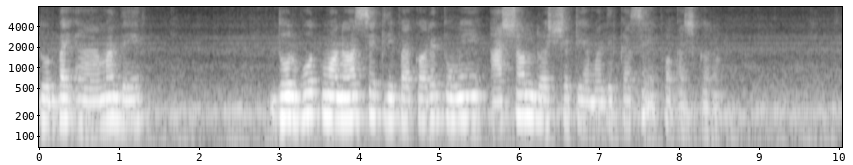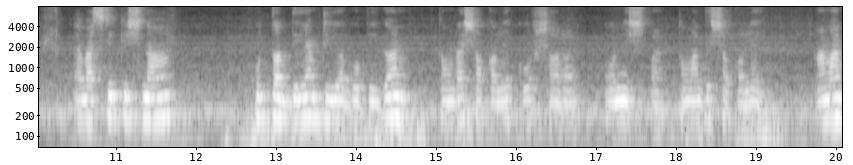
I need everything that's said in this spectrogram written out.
দুর্বা, আমাদের দুর্বোধ মনে হচ্ছে, কৃপা করে তুমি আসল রহস্যটি আমাদের কাছে প্রকাশ করো। এবার শ্রীকৃষ্ণ উত্তর দিলাম, প্রিয় গোপীগণ, তোমরা সকলে খুব সরল ও নিষ্পাপ। তোমাদের সকলে আমার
